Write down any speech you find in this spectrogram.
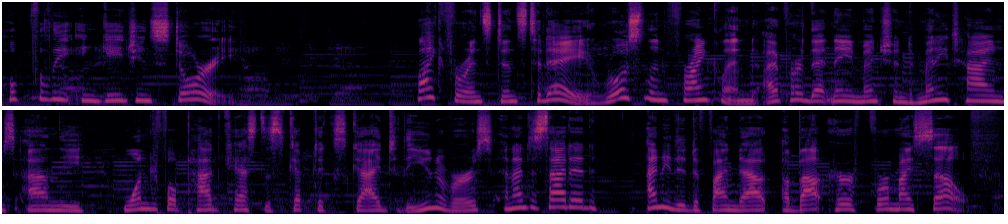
hopefully engaging story. Like, for instance, today, Rosalind Franklin. I've heard that name mentioned many times on the wonderful podcast, The Skeptic's Guide to the Universe, and I decided I needed to find out about her for myself.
